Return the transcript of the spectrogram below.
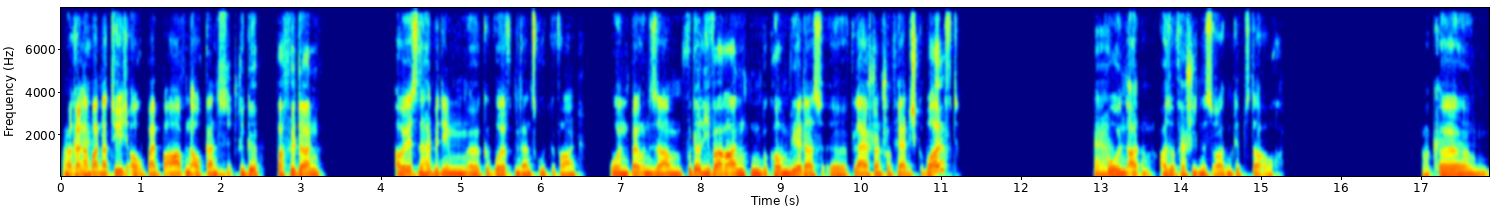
Man okay. kann aber natürlich auch beim Barven auch ganze Stücke verfüttern. Aber wir sind halt mit dem äh, Gewolften ganz gut gefahren. Und bei unserem Futterlieferanten bekommen wir das äh, Fleisch dann schon fertig gewolft. Ja. Und also verschiedene Sorten gibt es da auch. Okay. Ähm,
